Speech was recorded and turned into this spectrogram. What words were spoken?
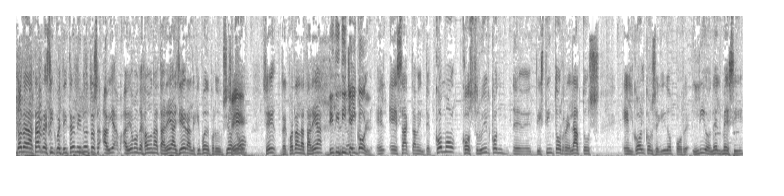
Dos de la tarde, 53 minutos. Había, habíamos dejado una tarea ayer al equipo de producción, Sí. ¿no? Sí, ¿recuerdan la tarea? DJ Gol. El, exactamente. ¿Cómo construir con eh, distintos relatos el gol conseguido por Lionel Messi?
